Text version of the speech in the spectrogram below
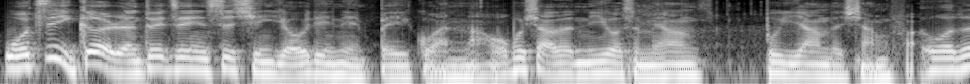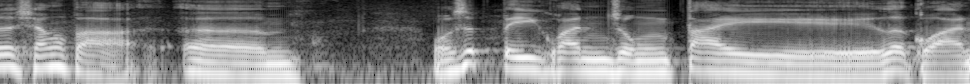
我自己个人对这件事情有一点点悲观啦，我不晓得你有什么样不一样的想法。我的想法，呃，我是悲观中带乐观。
